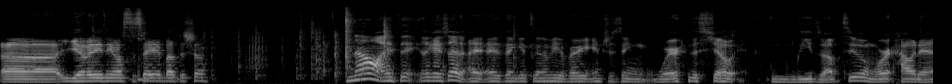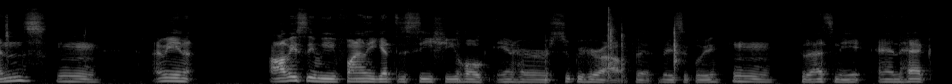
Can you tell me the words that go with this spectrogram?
Uh, you have anything else to say about the show? No, I think, like I said, I, I think it's gonna be a very interesting where this show leads up to and where how it ends. Mm. I mean, obviously, we finally get to see She Hulk in her superhero outfit, basically. hmm So that's neat. And heck,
